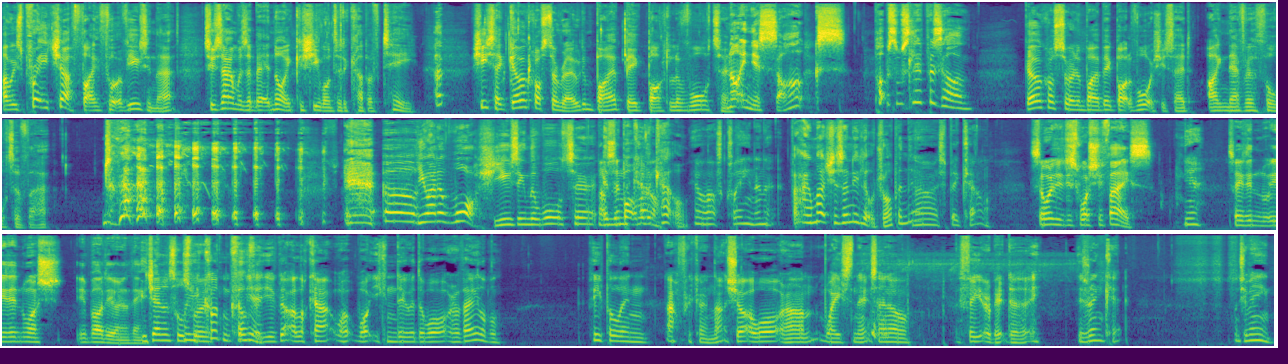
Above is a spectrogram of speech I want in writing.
I was pretty chuffed that I thought of using that. Suzanne was a bit annoyed because she wanted a cup of tea. Uh, She said, go across the road and buy a big bottle of water. Not in your socks. Pop some slippers on. Go across the road and buy a big bottle of water, she said. I never thought of that. Oh. You had a wash using the water That's in the bottom of the kettle. Yeah, well, that's clean, isn't it? But how much? There's only a little drop in there. No, it's a big kettle. So, what did you just wash your face? Yeah. So you didn't you didn't wash your body or anything? Your genitals Well, were you couldn't, could you? filthy. You've got to look at what, what you can do with the water available. People in Africa and that short of water aren't wasting it, I know the feet are a bit dirty. They drink it. What do you mean?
